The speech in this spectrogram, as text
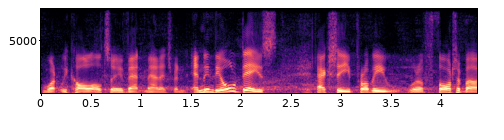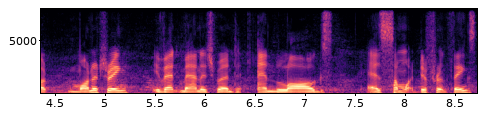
what we call also event management. And in the old days, actually you probably would have thought about monitoring, event management, and logs as somewhat different things.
